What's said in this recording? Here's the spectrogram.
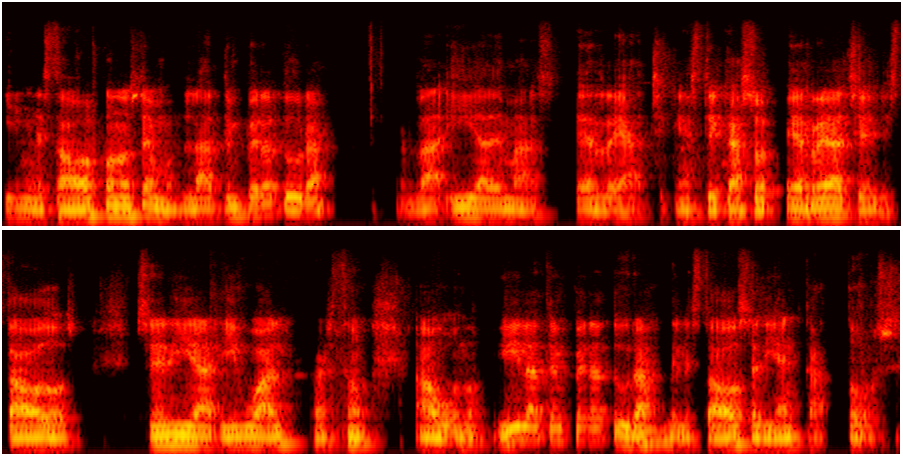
Y en el estado 2 conocemos la temperatura, ¿verdad? Y además RH, que en este caso RH, el estado 2, sería igual, perdón, a 1. Y la temperatura del estado sería en 14,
